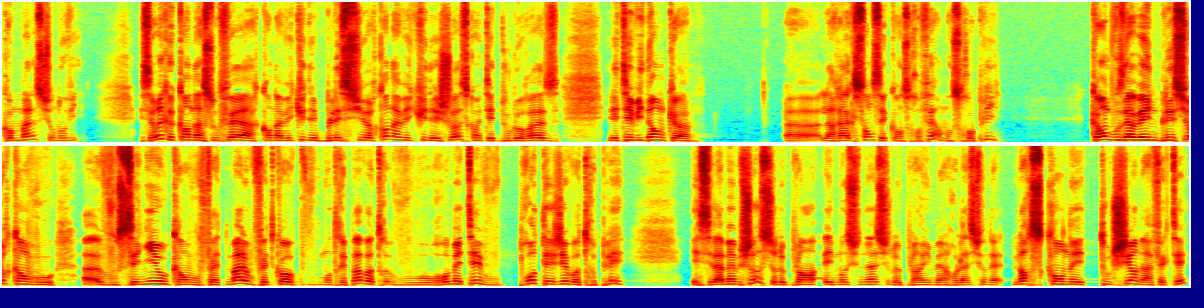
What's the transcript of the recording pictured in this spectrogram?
comme mal sur nos vies. Et c'est vrai que quand on a souffert, quand on a vécu des blessures, quand on a vécu des choses qui ont été douloureuses, il est évident que euh, la réaction, c'est qu'on se referme, on se replie. Quand vous avez une blessure, quand vous, euh, vous saignez ou quand vous faites mal, vous faites quoi? Vous montrez pas votre, vous remettez, vous protégez votre plaie. Et c'est la même chose sur le plan émotionnel, sur le plan humain, relationnel. Lorsqu'on est touché, on est affecté,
